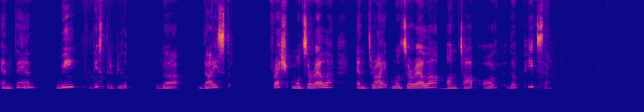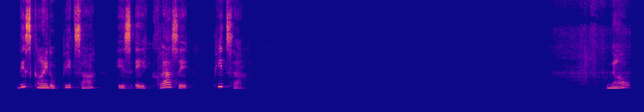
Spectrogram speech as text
and then we distribute the diced fresh mozzarella and dry mozzarella on top of the pizza. This kind of pizza is a classic pizza. Now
